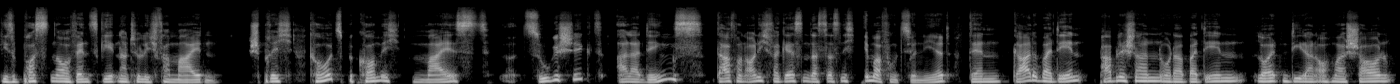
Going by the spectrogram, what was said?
diese Posten auch, wenn es geht, natürlich vermeiden. Sprich, Codes bekomme ich meist äh, zugeschickt. Allerdings darf man auch nicht vergessen, dass das nicht immer funktioniert. Denn gerade bei den Publishern oder bei den Leuten, die dann auch mal schauen,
